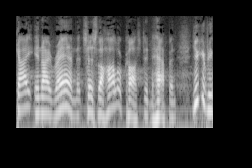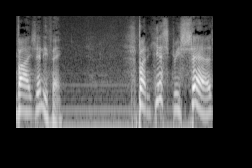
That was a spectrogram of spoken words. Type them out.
guy in Iran that says the Holocaust didn't happen, you can revise anything. But history says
